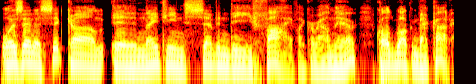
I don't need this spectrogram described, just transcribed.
was in a sitcom in 1975, like around there, called Welcome Back, Kotter,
